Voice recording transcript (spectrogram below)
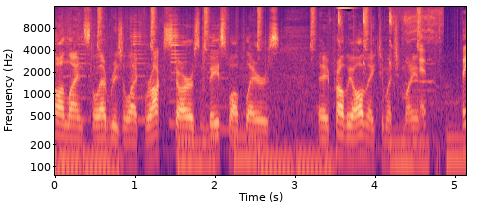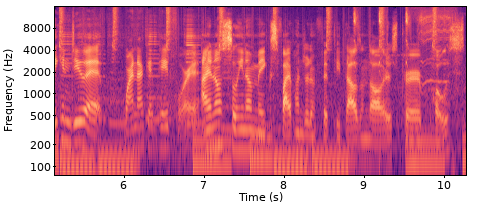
Online celebrities are like rock stars and baseball players. They probably all make too much money. If they can do it, why not get paid for it? I know Selena makes $550,000 per post.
